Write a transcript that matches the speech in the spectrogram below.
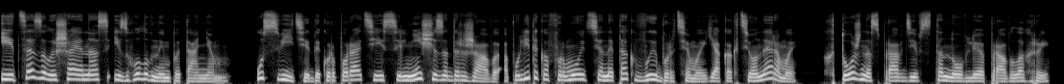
І це залишає нас із головним питанням. У світі, де корпорації сильніші за держави, а політика формується не так виборцями, як акціонерами, хто ж насправді встановлює правила гри?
